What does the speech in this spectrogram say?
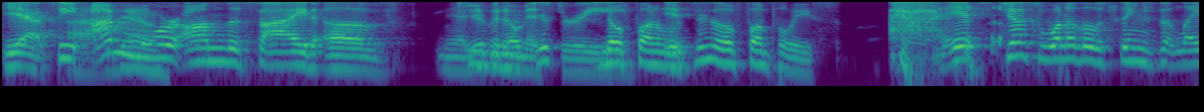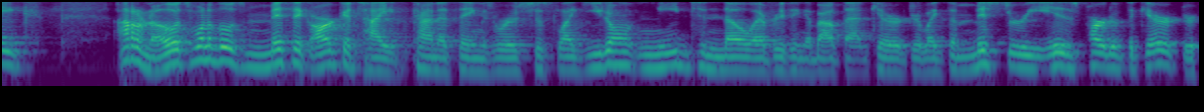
Yeah see uh, i'm yeah. more on the side of yeah, keep it no, a mystery. no fun it's, you're no fun police. it's just one of those things that like I don't know. It's one of those mythic archetype kind of things where it's just like you don't need to know everything about that character. Like the mystery is part of the character.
